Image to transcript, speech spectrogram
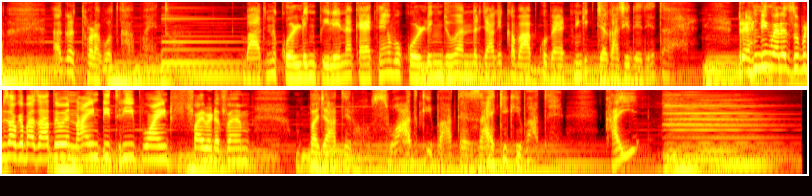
अगर थोड़ा बहुत खा पाए तो। बाद में कोल्ड ड्रिंक पी लेना कहते हैं, वो कोल्ड ड्रिंक जो है अंदर जाके कबाब को बैठने की जगह सी दे देता है। ट्रेंडिंग वाले सुपर साहब के पास आते हुए 93.5 एफएम बजाते रहो। स्वाद की बात है, जायके की बात है। खाइए।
